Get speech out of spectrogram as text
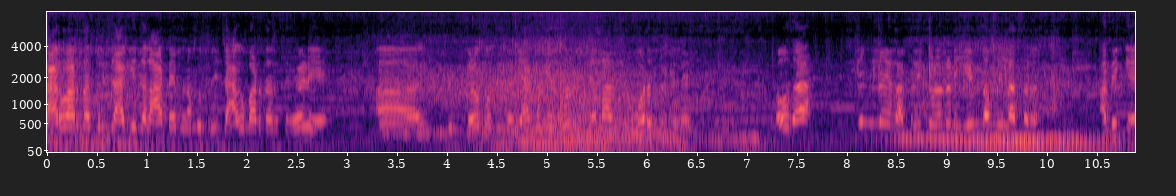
ಕಾರವಾರದ ಬ್ರಿಡ್ಜ್ ಆಗಿದ್ದಲ್ಲ, ಆ ಟೈಮ್ ನಮ್ಮದು ಬ್ರಿಡ್ಜ್ ಆಗಬಾರ್ದು ಅಂತ ಹೇಳಿ ಇದು ಕೇಳ್ಕೊತಿದ್ದಾರೆ. ಯಾಕಂದರೆ ನೋಡಿ ಎಲ್ಲ ಒಡೆದ್ಬಿಟ್ಟಿದೆ ಹೌದಾ? ಏನಿಲ್ಲ ಇಲ್ಲ ಬ್ರಿಡ್ಜ್ ಒಳಗಡೆ ಏನು ತಮ್ಮಿಲ್ಲ ಸರ್ ಅದಕ್ಕೆ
